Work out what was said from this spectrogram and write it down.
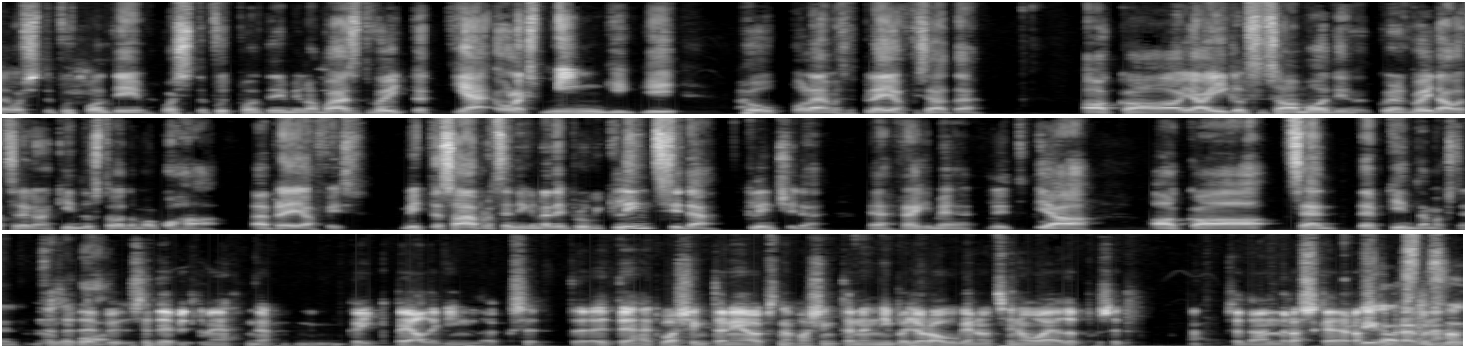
Washington football tiim, Washington football tiimil on vaja seda võitu, et jää, oleks mingigi hope olemas, et play-off'i saada aga, ja Eaglesil samamoodi, kui nad võidavad sellega, nad kindlustavad oma koha äh, play-off'is. mitte saja protsendiga nad ei pruugi klintsida, klintšida, jah, räägime nüüd ja, aga see teeb kindlamaks neil. no see teeb, see teeb, ütleme jah, noh kõik pealekindlaks, et, et jah, et Washingtoni jaoks, noh, Washington on nii palju raugenud siin hooaja lõpus, et noh, seda on raske, raske praegu näha.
